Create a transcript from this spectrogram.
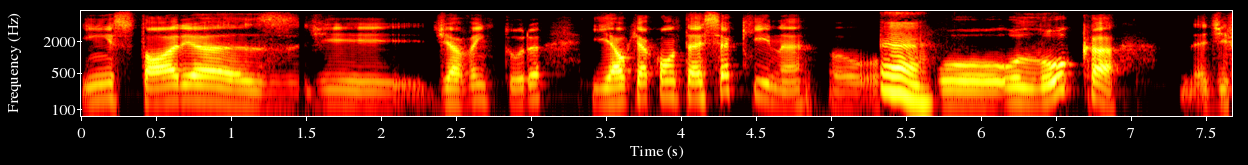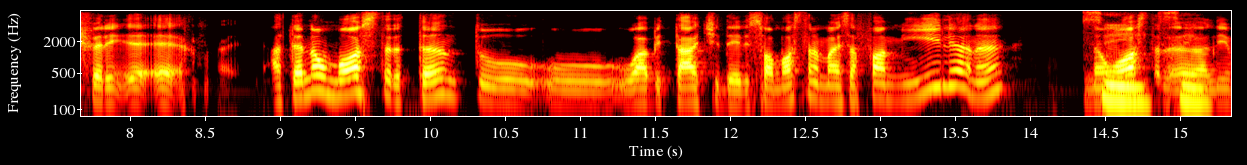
em histórias de, de aventura. E é o que acontece aqui, né? O, É, o, o Luca é diferente. até não mostra tanto o, o habitat dele, só mostra mais a família, né? Não sim, mostra sim. ali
